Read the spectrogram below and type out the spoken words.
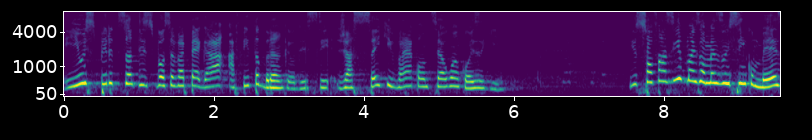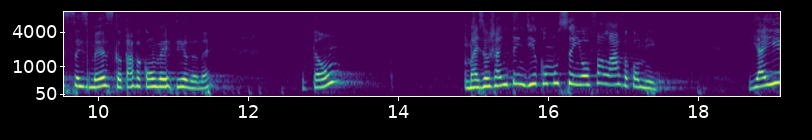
E o Espírito Santo disse: Você vai pegar a fita branca. Eu disse: Já sei que vai acontecer alguma coisa aqui. E só fazia mais ou menos uns cinco meses, seis meses que eu estava convertida, né? Então, mas eu já entendia como o Senhor falava comigo. E aí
